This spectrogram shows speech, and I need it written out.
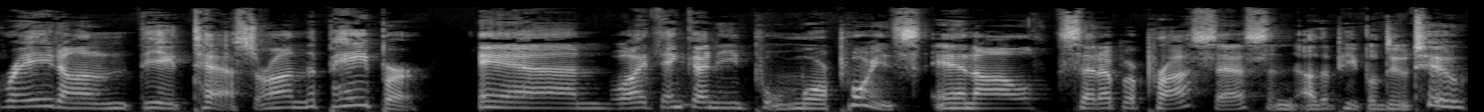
grade on the test or on the paper. And well, I think I need more points and I'll set up a process and other people do too.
